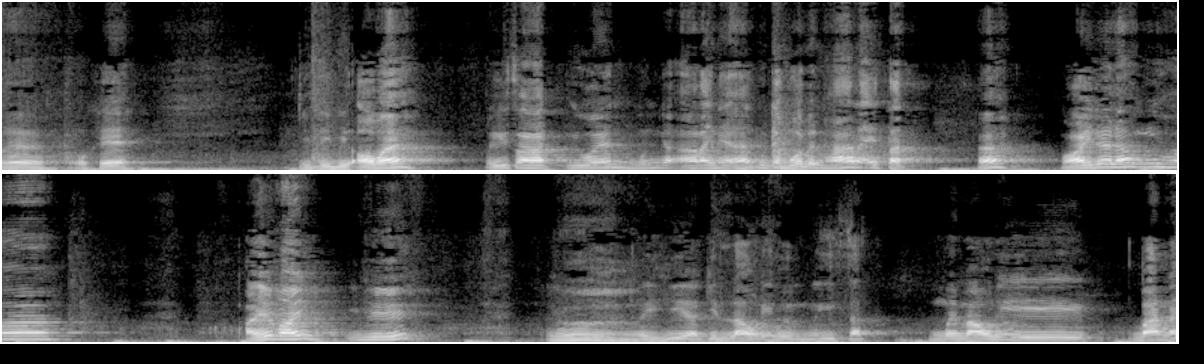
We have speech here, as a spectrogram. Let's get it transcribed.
เออโอเคอีตีบีออกมาปีศาจอีเวนมึงอะไรเนี่ยฮะกูจะบวชเป็นพระอะไรไอ้ตัดฮะปล่อยได้แล้วอีห่าไปไปอีผีเออไอ้เหี้ยกินเหล้านี่หึงไอ้สัตว์มึงไปเมาที่บ้านไหน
